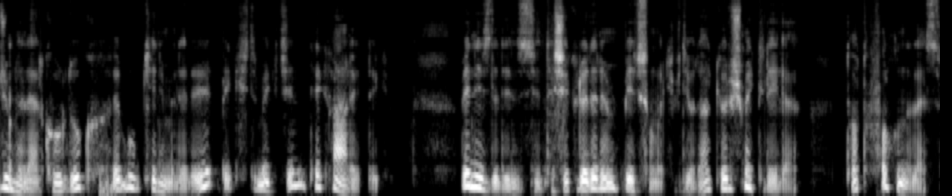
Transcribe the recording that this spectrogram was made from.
cümleler kurduk ve bu kelimeleri pekiştirmek için tekrar ettik. Beni izlediğiniz için teşekkür ederim. Bir sonraki videoda görüşmek dileğiyle. Tot volgende les.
